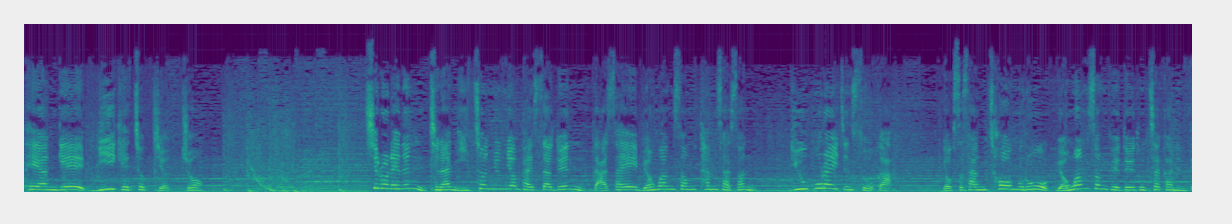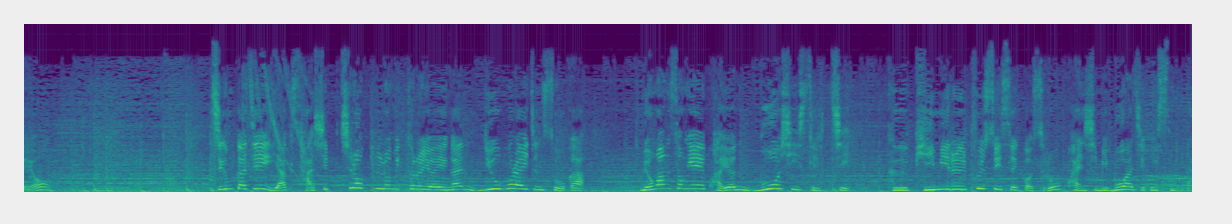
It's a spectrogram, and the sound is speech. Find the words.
태양계 미개척지였죠. 7월에는 지난 2006년 발사된 나사의 명왕성 탐사선 뉴 호라이즌스호가 역사상 처음으로 명왕성 궤도에 도착하는데요. 지금까지 약 47억 킬로미터를 여행한 뉴 호라이즌스호가 명왕성에 과연 무엇이 있을지 그 비밀을 풀 수 있을 것으로 관심이 모아지고 있습니다.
